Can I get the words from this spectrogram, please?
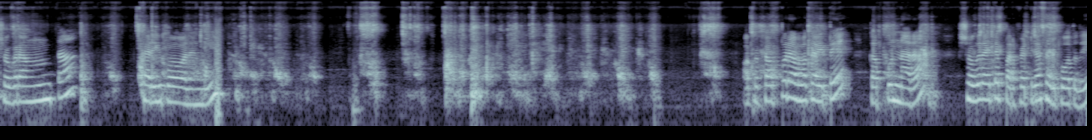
షుగర్ అంతా కరిగిపోవాలండి. ఒక కప్పు రవ్వకైతే కప్పున్నర. షుగర్ అయితే పర్ఫెక్ట్గా సరిపోతుంది.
